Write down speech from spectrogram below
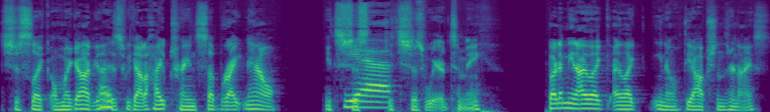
It's just like, oh my god, guys, we got a hype train sub right now. It's just Yeah. it's just weird to me. But I mean, I like I like you know the options are nice.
